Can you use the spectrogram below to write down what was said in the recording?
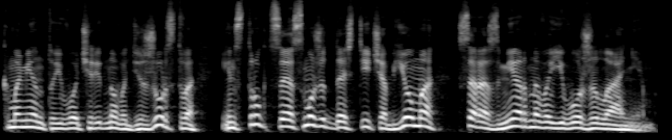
к моменту его очередного дежурства инструкция сможет достичь объема, соразмерного его желаниям.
